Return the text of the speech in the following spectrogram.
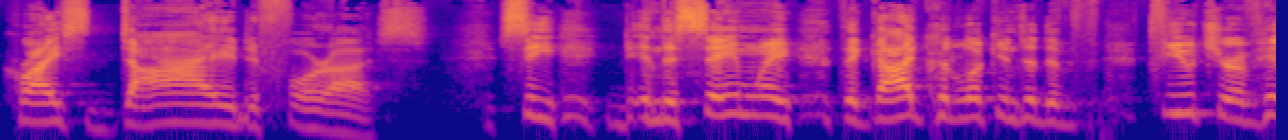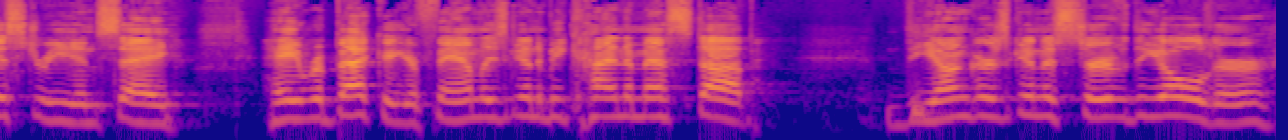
Christ died for us. See, in the same way that God could look into the future of history and say, hey, Rebecca, your family's going to be kind of messed up the younger is going to serve the older,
